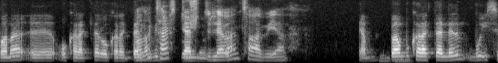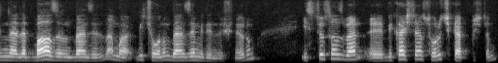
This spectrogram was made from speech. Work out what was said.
bana e, o karakter o karakter Bana gibi ters gelmemişti. düştü Levent abi ya. Ya ben bu karakterlerin bu isimlerde bazılarının benzediğini ama birçoğunun benzemediğini düşünüyorum. İstiyorsanız ben e, birkaç tane soru çıkartmıştım.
